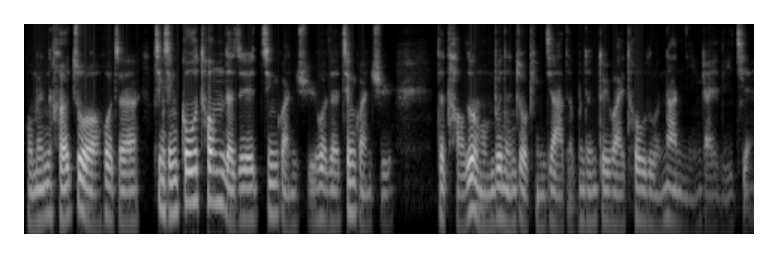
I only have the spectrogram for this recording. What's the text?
我们合作或者进行沟通的这些监管局或者监管局的讨论，我们不能做评价的，不能对外透露。那你应该理解。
